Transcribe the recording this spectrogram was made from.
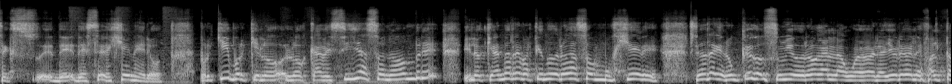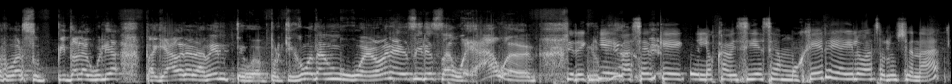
de, de, de género. ¿Por qué? Porque lo- los cabecillas son hombres y los que andan repartiendo drogas son mujeres. Se nota que nunca he consumido droga en la huevona. Yo creo que le falta fumar su pito a la culia para que abra la mente, weón. Porque como tan huevona decir esa weá, weón. ¿Pero No qué? entiendo. ¿Va a ser que, que los cabecillas sean mujeres y ahí lo va a solucionar?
